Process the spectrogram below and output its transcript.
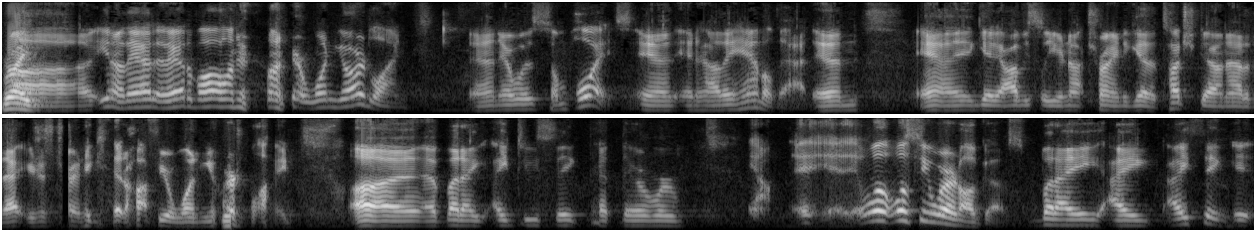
Right. Uh, you know, they had they had a ball on their, on their one yard line, and there was some poise and and how they handled that. And and again, obviously, you're not trying to get a touchdown out of that. You're just trying to get off your one yard line. Uh, but I, I do think that there were, you know, eh, eh, we'll we'll see where it all goes. But I I I think it,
